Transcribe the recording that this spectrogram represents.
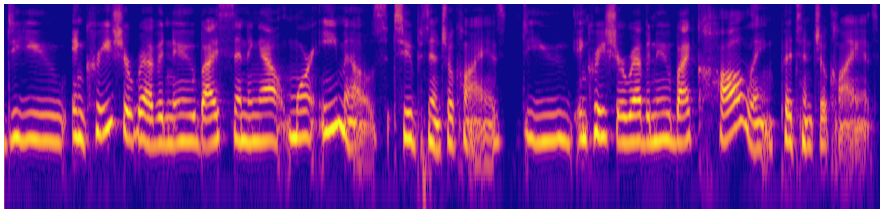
do you increase your revenue by sending out more emails to potential clients? Do you increase your revenue by calling potential clients?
